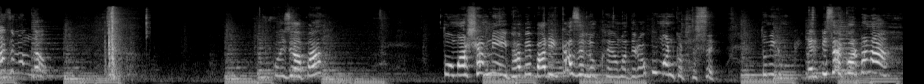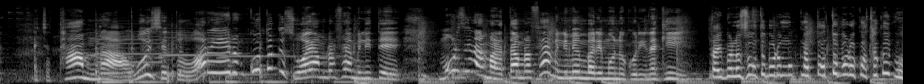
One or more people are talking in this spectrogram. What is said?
কাজে তোমার সামনে এইভাবে বাড়ির কাজের লোক হয়ে আমাদের অপমান করতেছে। তুমি এর বিচার করবে না? আচ্ছা থাম না। হইছে তো। আরে এরকম কত কিছু হয় আমরা ফ্যামিলিতে? মর্জিনার মারে তো আমরা ফ্যামিলি মেম্বারই মনে করি নাকি? তাই বলে যত বড় মুখ না তত বড় কথা কইবো।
